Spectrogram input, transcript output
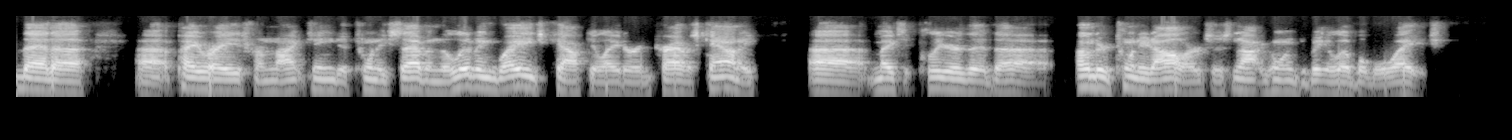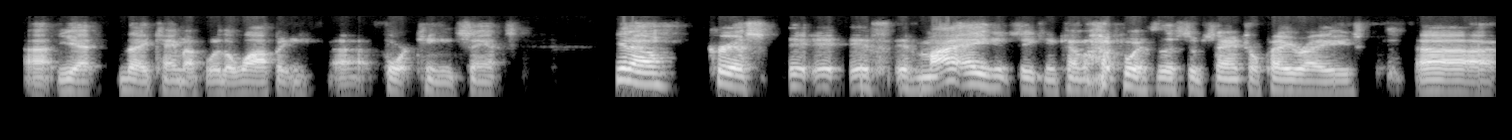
that uh, uh, pay raise from 19 to 27. The living wage calculator in Travis County uh, makes it clear that uh, under $20 is not going to be a livable wage. Uh, yet they came up with a whopping uh, 14 cents. You know, Chris, if if my agency can come up with the substantial pay raise uh,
